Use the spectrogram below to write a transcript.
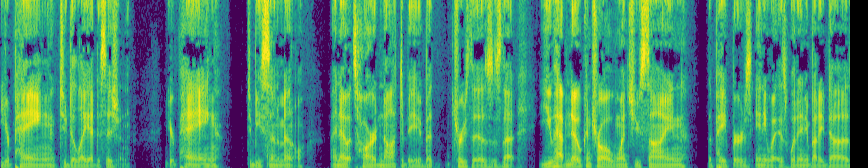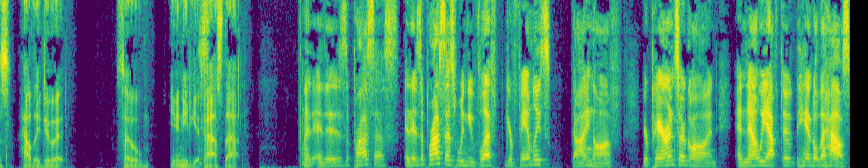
you're paying to delay a decision. You're paying to be sentimental. I know it's hard not to be, but the truth is, is that you have no control once you sign the papers, anyways. What anybody does, how they do it. So you need to get past that. It, it is a process. It is a process when you've left your family's dying off, your parents are gone, and now we have to handle the house.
